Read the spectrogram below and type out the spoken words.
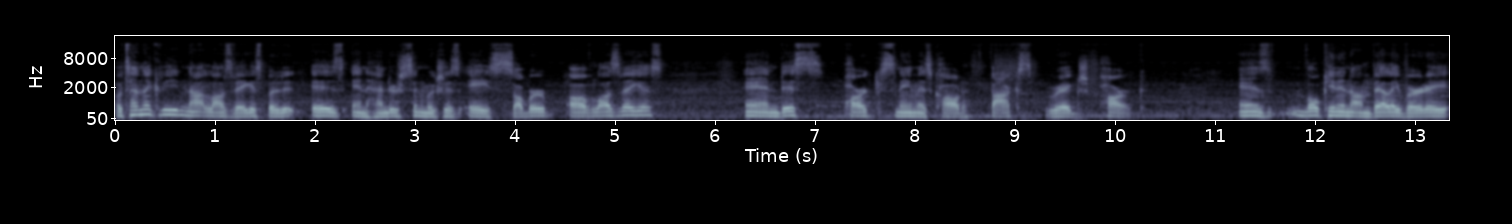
Well, technically not Las Vegas, but it is in Henderson, which is a suburb of Las Vegas. And this park's name is called Fox Ridge Park and is located on Valle Verde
